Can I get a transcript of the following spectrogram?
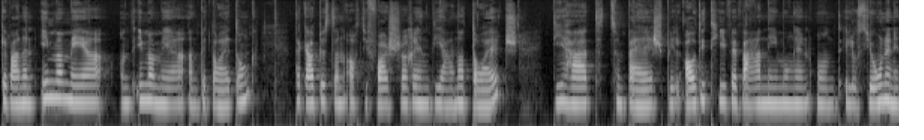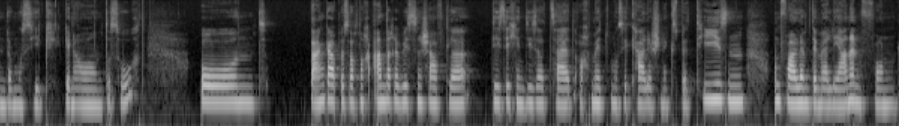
gewannen immer mehr und immer mehr an Bedeutung. Da gab es dann auch die Forscherin Diana Deutsch, die hat zum Beispiel auditive Wahrnehmungen und Illusionen in der Musik genauer untersucht. Und dann gab es auch noch andere Wissenschaftler, die sich in dieser Zeit auch mit musikalischen Expertisen und vor allem dem Erlernen von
